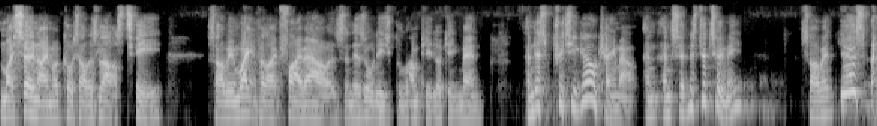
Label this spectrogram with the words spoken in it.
my surname, of course, I was last T. So I've been waiting for like five hours and there's all these grumpy looking men. And this pretty girl came out and, and said, Mr. Toomey. So I went, yes,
